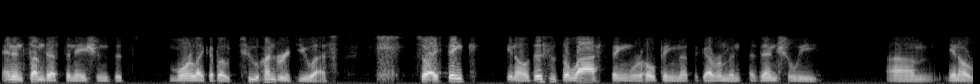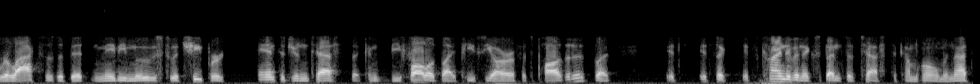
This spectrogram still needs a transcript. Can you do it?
And in some destinations, it's more like about 200 US. So I think, you know, this is the last thing we're hoping that the government eventually, um, you know, relaxes a bit and maybe moves to a cheaper antigen test that can be followed by PCR if it's positive. But it's it's a it's kind of an expensive test to come home, and that's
